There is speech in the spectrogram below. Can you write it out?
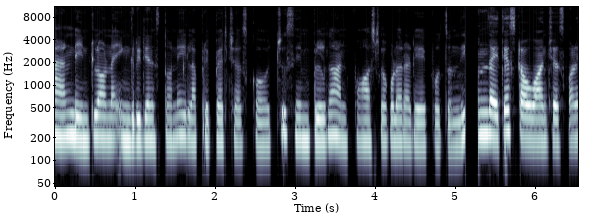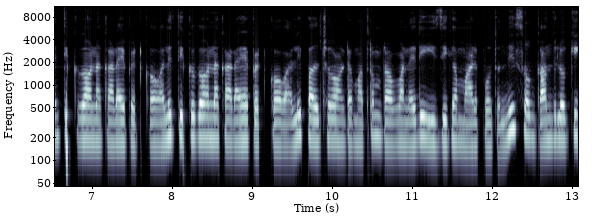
అండ్ ఇంట్లో ఉన్న ఇంగ్రీడియంట్స్తోనే ఇలా ప్రిపేర్ చేసుకోవచ్చు. సింపుల్‌గా అండ్ ఫాస్ట్‌గా కూడా రెడీ అయిపోతుంది. ముందైతే స్టవ్ ఆన్ చేసుకొని తిక్కుగా ఉన్న కడాయి పెట్టుకోవాలి. తిక్కుగా ఉన్న కడాయి పెట్టుకోవాలి. పలుచగా ఉంటే మాత్రం రవ్వ అనేది ఈజీగా మాడిపోతుంది. సో, అందులోకి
